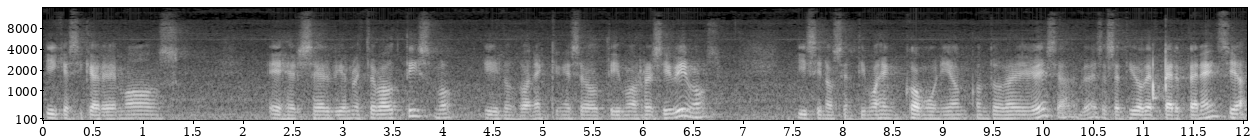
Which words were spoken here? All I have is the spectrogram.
y que si queremos ejercer bien nuestro bautismo y los dones que en ese bautismo recibimos, y si nos sentimos en comunión con toda la iglesia, en ese sentido de pertenencia,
